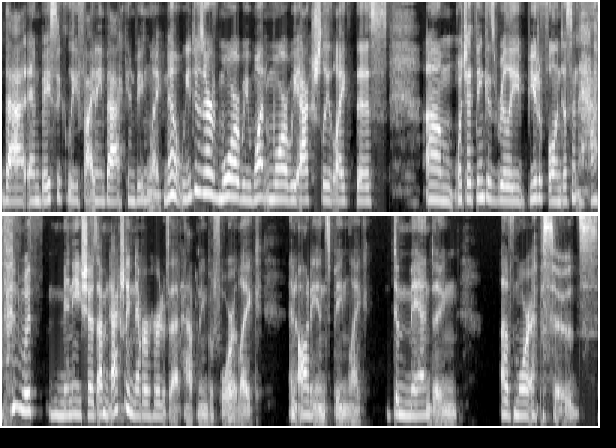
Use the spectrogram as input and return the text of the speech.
that and basically fighting back and being like, no, we deserve more. We want more. We actually like this, um, which I think is really beautiful and doesn't happen with many shows. I've actually never heard of that happening before, like an audience being like demanding of more episodes.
